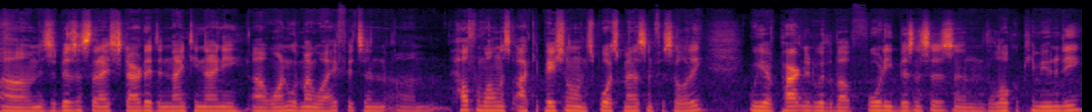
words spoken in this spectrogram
um, is a business that I started in 1991 with my wife. It's a um, health and wellness occupational and sports medicine facility. We have partnered with about 40 businesses in the local community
